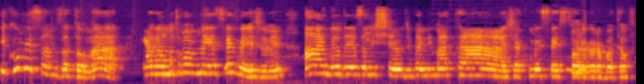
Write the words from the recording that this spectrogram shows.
E começamos a tomar, cada uma tomava meia cerveja, né? Ai, meu Deus, Alexandre vai me matar. Já comecei a história, agora vou até o fim.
